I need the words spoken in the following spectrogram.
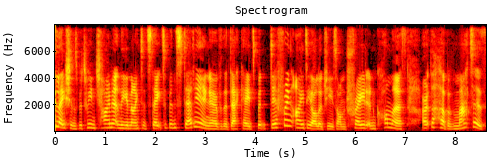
Relations between China and the United States have been steadying over the decades, but differing ideologies on trade and commerce are at the hub of matters.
